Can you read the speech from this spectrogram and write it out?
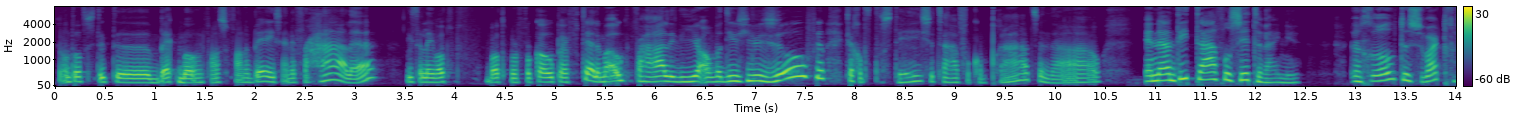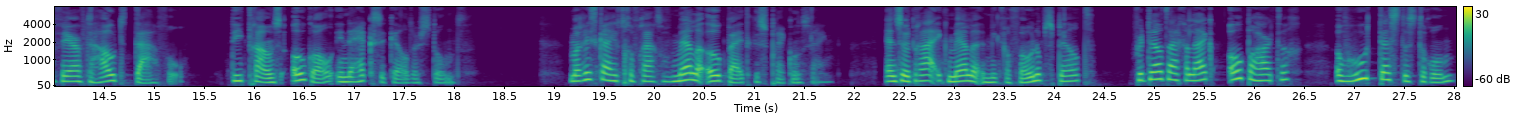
Want dat is natuurlijk de backbone van Savannah B. Zijn de verhalen, niet alleen wat wat we verkopen en vertellen. Maar ook de verhalen die hier allemaal, die is hier zoveel. Ik zeg altijd, als deze tafel kan praten, nou. En aan die tafel zitten wij nu. Een grote zwart geverfde houten tafel. Die trouwens ook al in de heksenkelder stond. Mariska heeft gevraagd of Melle ook bij het gesprek kon zijn. En zodra ik Melle een microfoon opspeld, vertelt hij gelijk openhartig over hoe testosteron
